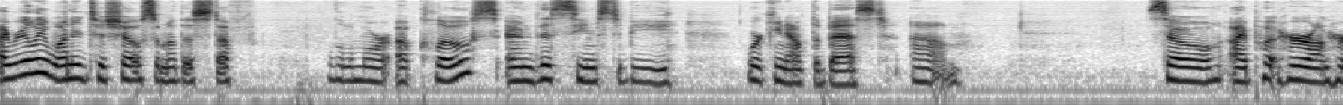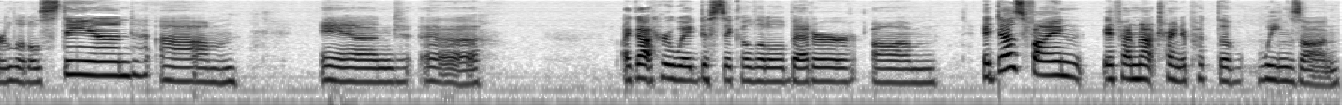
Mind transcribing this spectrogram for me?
I really wanted to show some of this stuff a little more up close, and this seems to be working out the best. Um, so I put her on her little stand, um, and uh, I got her wig to stick a little better. Um, it does fine if I'm not trying to put the wings on,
